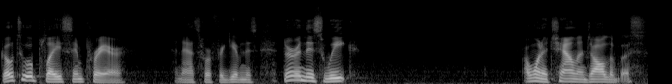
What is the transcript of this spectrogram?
go to a place in prayer and ask for forgiveness. During this week, I want to challenge all of us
